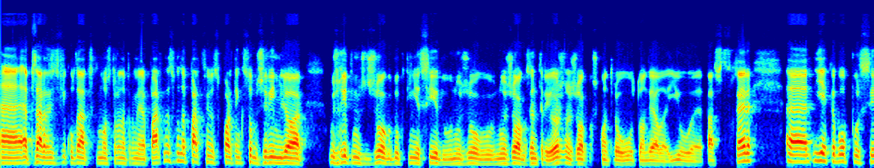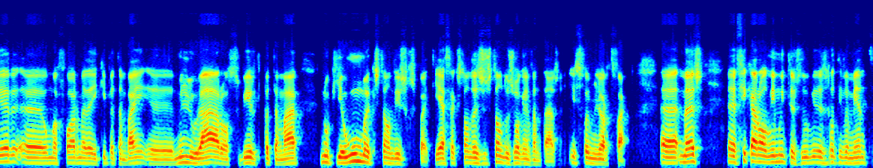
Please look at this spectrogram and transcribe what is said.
Uh, apesar das dificuldades que demonstrou na primeira parte. Na segunda parte foi um Sporting que soube gerir melhor os ritmos de jogo do que tinha sido no jogo, nos jogos anteriores, nos jogos contra o Tondela e o uh, Passos de Ferreira, uh, e acabou por ser uh, uma forma da equipa também melhorar ou subir de patamar no que a uma questão diz respeito, e essa questão da gestão do jogo em vantagem. Isso foi melhor de facto. mas ficaram ali muitas dúvidas relativamente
